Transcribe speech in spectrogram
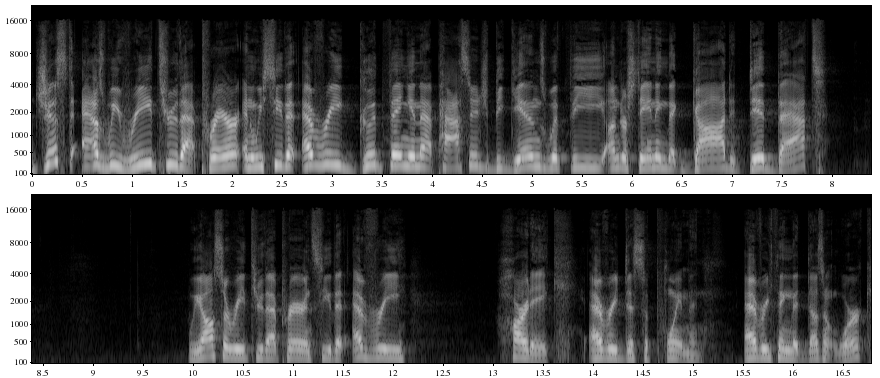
Just as we read through that prayer and we see that every good thing in that passage begins with the understanding that God did that, we also read through that prayer and see that every heartache, every disappointment, everything that doesn't work,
